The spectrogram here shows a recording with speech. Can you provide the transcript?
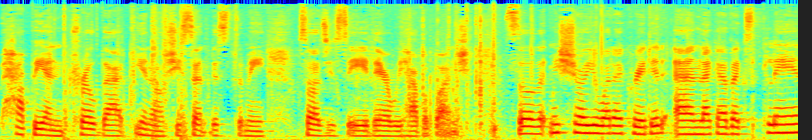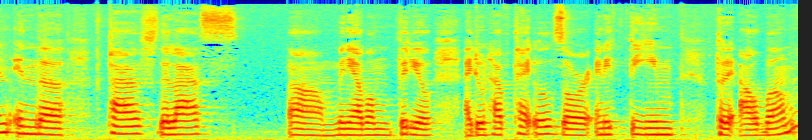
happy and thrilled that you know she sent this to me. So as you see there we have a bunch. So let me show you what I created and like I've explained in the past the last um, mini album video I don't have titles or any theme to the album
